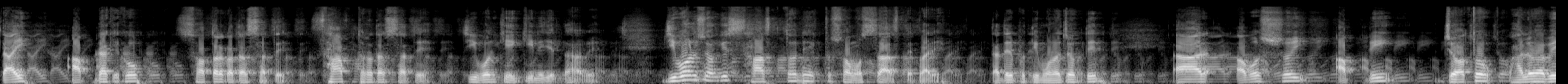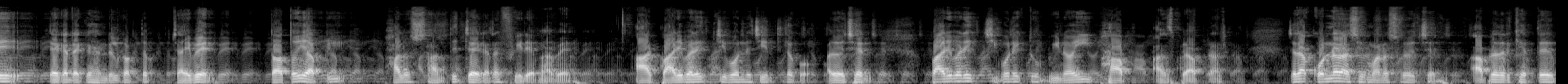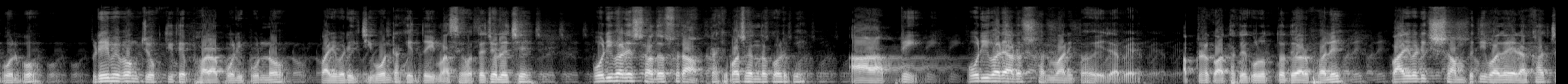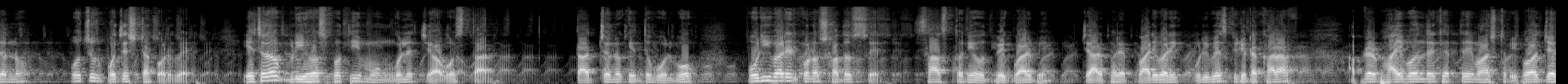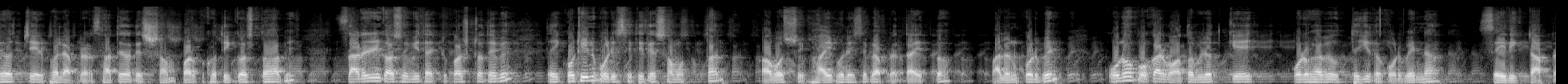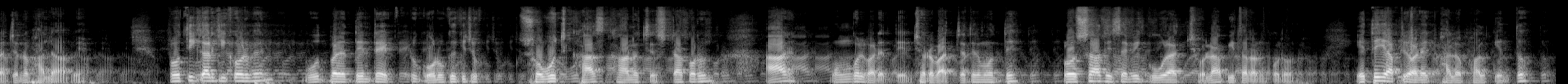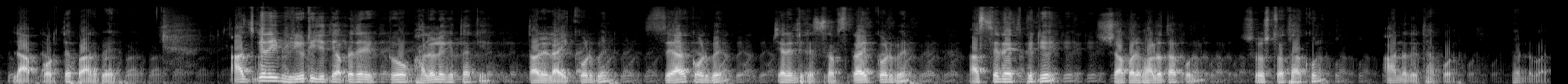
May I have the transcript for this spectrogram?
তাই আপনাকে খুব সতর্কতার সাথে সাবধানতার সাথে জীবনকে এগিয়ে নিয়ে যেতে হবে। জীবন সঙ্গে স্বাস্থ্য নিয়ে একটু সমস্যা আসতে পারে। তাদের প্রতি মনোযোগ দিন। আর অবশ্যই আপনি যত ভালোভাবে জায়গাটাকে হ্যান্ডেল করতে চাইবেন, ততই আপনি ভালো শান্তির জায়গাটা ফিরে পাবেন। আর পারিবারিক জীবনে চিন্তিত রয়েছেন, পারিবারিক জীবনে একটু বিনয়ী ভাব আসবে আপনার। যারা কন্যা রাশির মানুষ রয়েছেন, আপনাদের ক্ষেত্রে বলব, প্রেম এবং যুক্তিতে ভরা পরিপূর্ণ পারিবারিক জীবনটা কিন্তু এই মাসে হতে চলেছে। পরিবারের সদস্যরা আপনাকে পছন্দ করবে আর আপনি পরিবারে আরও সম্মানিত হয়ে যাবেন। আপনার কথাকে গুরুত্ব দেওয়ার ফলে পারিবারিক সম্প্রীতি বজায় রাখার জন্য প্রচুর প্রচেষ্টা করবেন। এছাড়াও বৃহস্পতি মঙ্গলের যে অবস্থান, তার জন্য কিন্তু বলব, পরিবারের কোনো সদস্যের স্বাস্থ্য নিয়ে উদ্বেগ বাড়বে, যার ফলে পারিবারিক পরিবেশ কিছুটা খারাপ। আপনার ভাই বোনদের ক্ষেত্রে মাসটা বিপর্যয় হচ্ছে, এর ফলে আপনার সাথে তাদের সম্পর্ক ক্ষতিগ্রস্ত হবে। শারীরিক অসুবিধা একটু কষ্ট দেবে, তাই কঠিন পরিস্থিতিতে সমর্থন অবশ্যই ভাই বোন হিসেবে আপনার দায়িত্ব পালন করবেন। কোনো প্রকার মতবিরোধকে কোনোভাবে উত্তেজিত করবেন না, সেই দিকটা আপনার জন্য ভালো হবে। প্রতিকার কি করবেন? বুধবারের দিনটা একটু গরুকে কিছু সবুজ ঘাস খাওয়ানোর চেষ্টা করুন। আর মঙ্গলবারের দিন ছোট বাচ্চাদের মধ্যে প্রসাদ হিসেবে গুড় আর ছোলা বিতরণ করুন। এতেই আপনি অনেক ভালো ফল কিন্তু লাভ করতে পারবেন। আজকের এই ভিডিওটি যদি আপনাদের একটু ভালো লেগে থাকে, তাহলে লাইক করবেন শেয়ার করবেন, চ্যানেলটিকে সাবস্ক্রাইব করবেন। আসছে নেক্সট ভিডিও সকলে ভালো থাকুন, সুস্থ থাকুন, আনন্দে থাকুন। ধন্যবাদ।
